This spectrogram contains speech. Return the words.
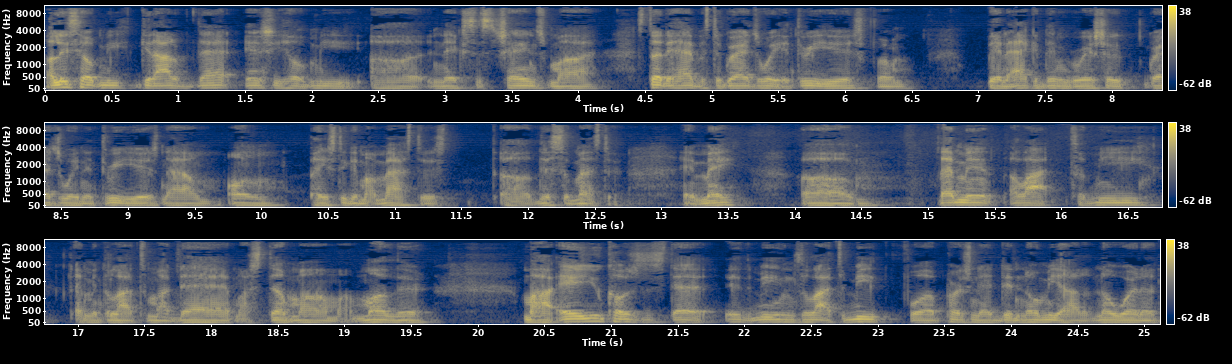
Elise helped me get out of that, and she helped me uh, next is change my study habits to graduate in three years from being academic redshirt, graduating in three years. Now I'm on pace to get my master's uh, this semester in May. Um, that meant a lot to me. That meant a lot to my dad, my stepmom, my mother, my AAU coaches. That it means a lot to me for a person that didn't know me out of nowhere to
